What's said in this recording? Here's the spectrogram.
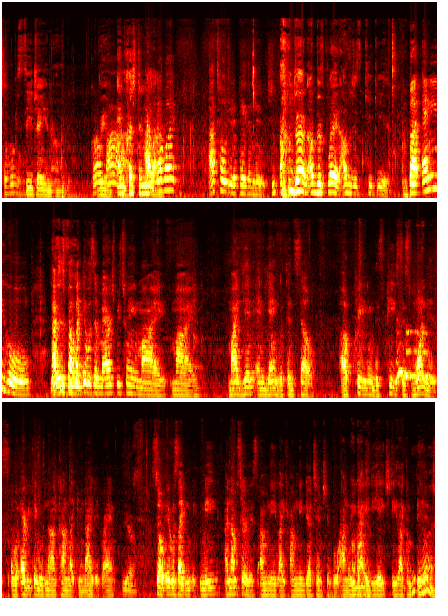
to who? CJ and um. Girl, Real. And Kristen I- Miller. you know what? I told you to pay them dues. I'm done. I'm just playing. I was just kikiing. But anywho, I just felt like it was a marriage between my my my yin and yang within self of creating this peace, this oneness, where everything was now kind of like united, right? Yeah. So it was like me, and I'm serious. I'm gonna need like I'm gonna need your attention, boo. I know you got I'm on it. ADHD like a You bitch, on.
